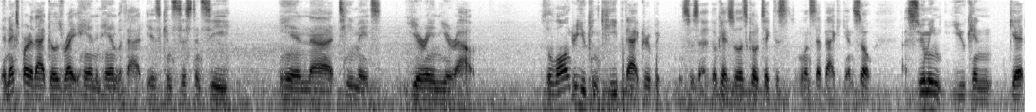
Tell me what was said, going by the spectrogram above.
The next part of that goes right hand in hand with that is consistency in uh, teammates year in year out. The longer you can keep that group, so okay, so let's go take this one step back again. So, assuming you can get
